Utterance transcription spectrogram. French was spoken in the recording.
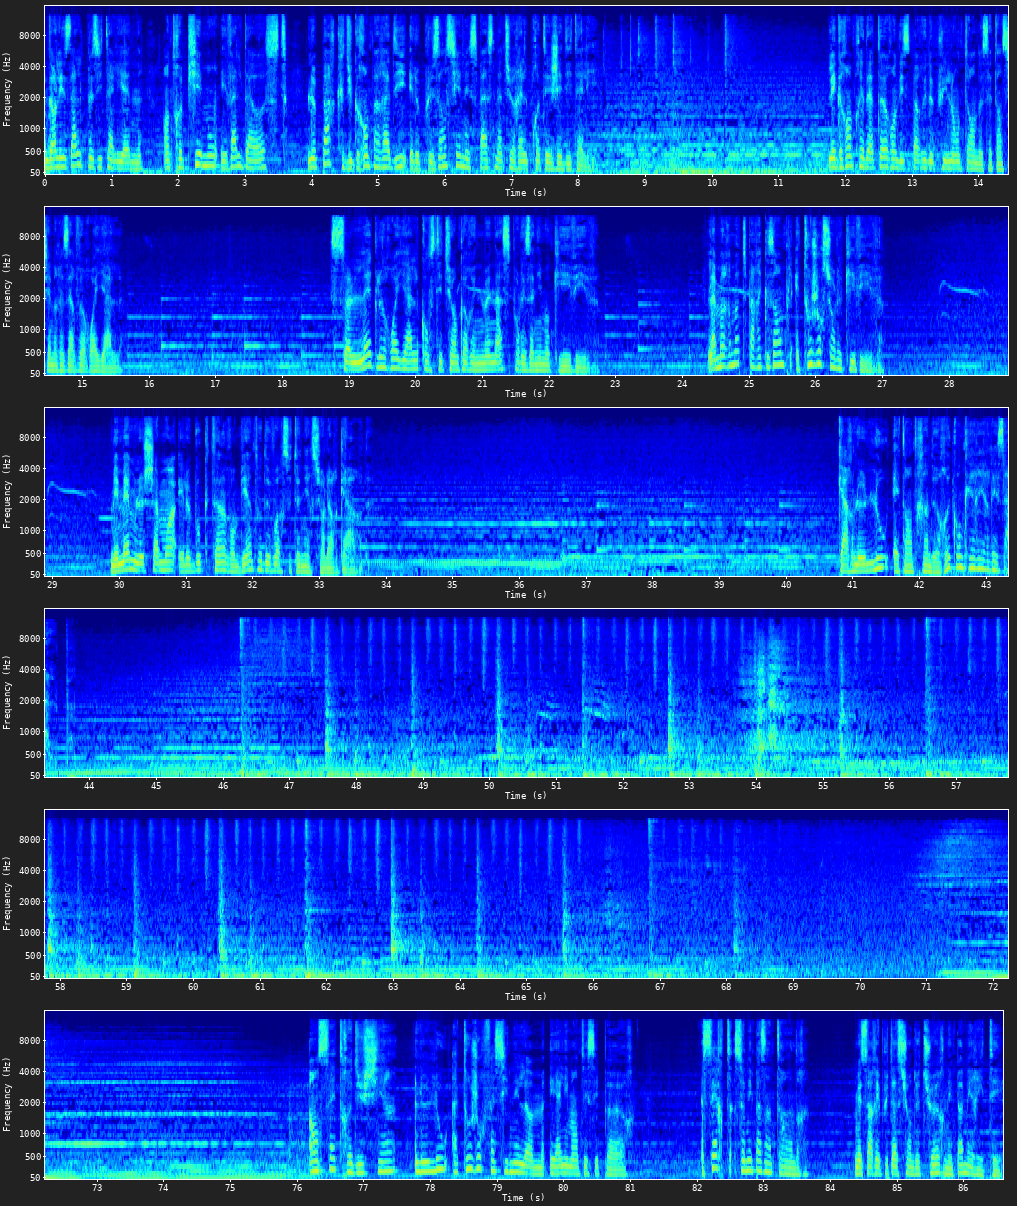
Dans les Alpes italiennes, entre Piémont et Val d'Aoste, le parc du Grand Paradis est le plus ancien espace naturel protégé d'Italie. Les grands prédateurs ont disparu depuis longtemps de cette ancienne réserve royale. Seul l'aigle royal constitue encore une menace pour les animaux qui y vivent. La marmotte, par exemple, est toujours sur le qui-vive. Mais même le chamois et le bouquetin vont bientôt devoir se tenir sur leur garde. Car le loup est en train de reconquérir les Alpes. Ancêtre du chien, le loup a toujours fasciné l'homme et alimenté ses peurs. Certes, ce n'est pas un tendre, mais sa réputation de tueur n'est pas méritée.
